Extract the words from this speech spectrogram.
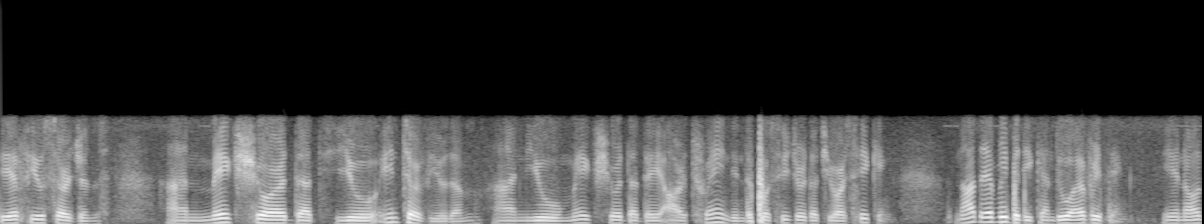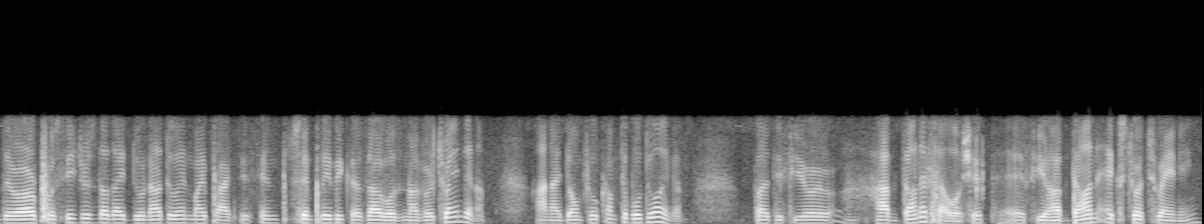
see a few surgeons, and make sure that you interview them and you make sure that they are trained in the procedure that you are seeking. Not everybody can do everything. You know, there are procedures that I do not do in my practice simply because I was never trained in them and I don't feel comfortable doing them. But if you have done a fellowship, if you have done extra training,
